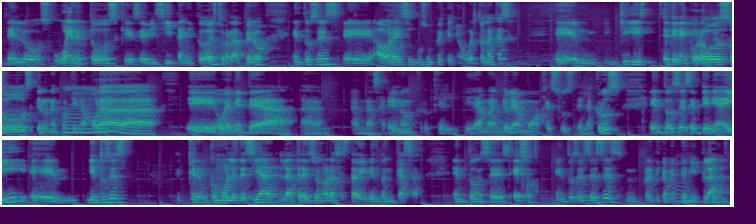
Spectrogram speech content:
de los huertos que se visitan y todo esto, ¿verdad? Pero entonces eh, ahora hicimos un pequeño huerto en la casa. Eh, y se tiene corozo, se tiene una cortina Mm. morada, eh, obviamente a, a- al Nazareno, creo que le llaman, yo le llamo a Jesús de la Cruz, entonces se tiene ahí, eh, y entonces, como les decía, la tradición ahora se está viviendo en casa, entonces eso, entonces ese es prácticamente mi plan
